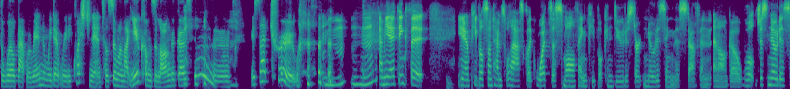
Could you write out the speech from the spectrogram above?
the world that we're in and we don't really question it until someone like you comes along and goes, hmm, is that true? mm-hmm, mm-hmm. I mean, I think that, you know, people sometimes will ask, like, what's a small thing people can do to start noticing this stuff? And, and I'll go, well, just notice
